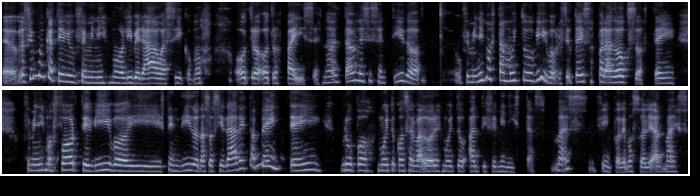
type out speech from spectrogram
Eh, Brasil nunca teve un feminismo liberal así como otro, otros países, ¿no? Então, nesse sentido, o feminismo está muito vivo. Brasil tem esses paradoxos, tem feminismo forte, vivo e estendido na sociedade, também tem grupos muito conservadores, muito antifeministas. Mas, enfim, podemos olhar mais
